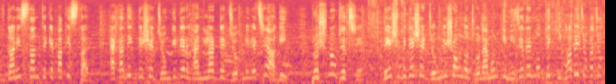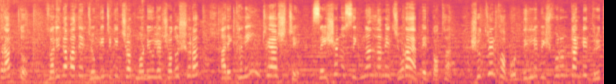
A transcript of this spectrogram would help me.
আফগানিস্তান থেকে পাকিস্তান। একাধিক দেশের জঙ্গিদের হ্যান্ডলারদের যোগ মিলেছে আগেই। প্রশ্ন উঠেছে, দেশ বিদেশের জঙ্গি সংগঠন, এমনকি নিজেদের মধ্যে কীভাবে যোগাযোগ রাখত? ফরিদাবাদের জঙ্গি চিকিৎসক মডিউলের সদস্যরা। আর এখানেই উঠে আসছে, সেশন ও সিগন্যাল নামে জোড়া অ্যাপের কথা। সূত্রের খবর, দিল্লি বিস্ফোরণ কাণ্ডে ধৃত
